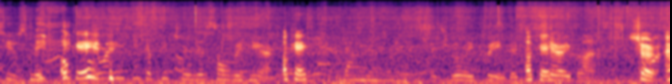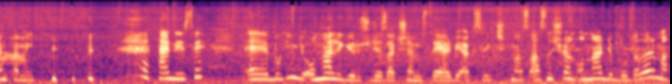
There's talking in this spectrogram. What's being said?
Excuse me. okay. Why don't you take a picture of this over here? Okay. Down the road. It's really pretty. The Okay. cherry blossom. Sure, I'm coming. Her neyse e, bugün bir onlarla görüşeceğiz akşamüstü eğer bir aksilik çıkmaz. Aslında şu an onlar da buradalar ama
